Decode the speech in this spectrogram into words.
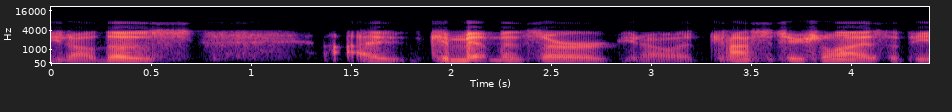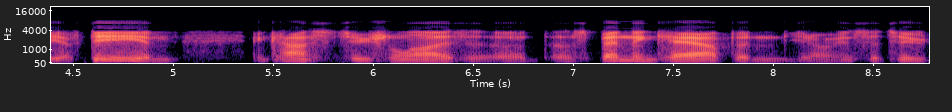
you know those commitments are you know constitutionalize the PFD and and constitutionalize a, a, spending cap and you know institute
